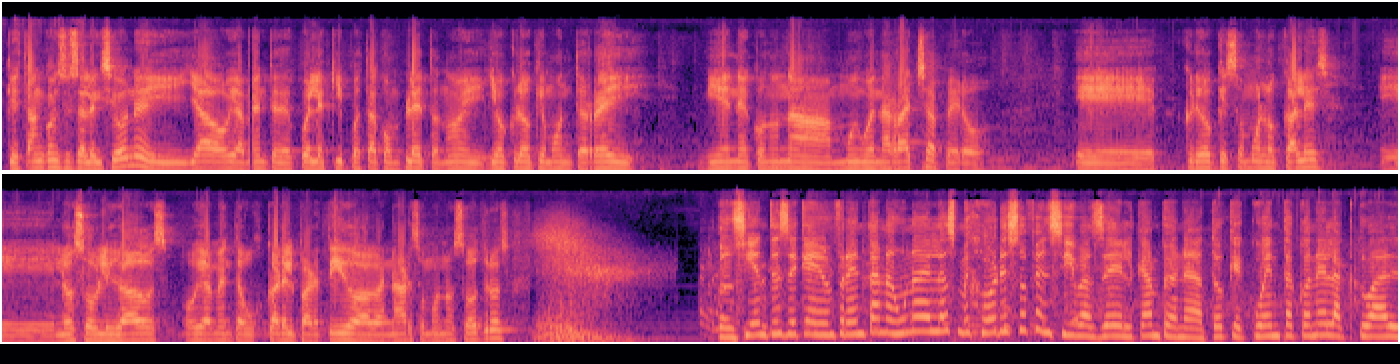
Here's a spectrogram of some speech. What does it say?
que, están con sus selecciones y ya obviamente después el equipo está completo, ¿no? Y yo creo que Monterrey viene con una muy buena racha, pero eh, creo que somos locales. los obligados obviamente a buscar el partido, a ganar somos nosotros. Conscientes de que enfrentan a una de las mejores ofensivas del campeonato que cuenta con el actual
